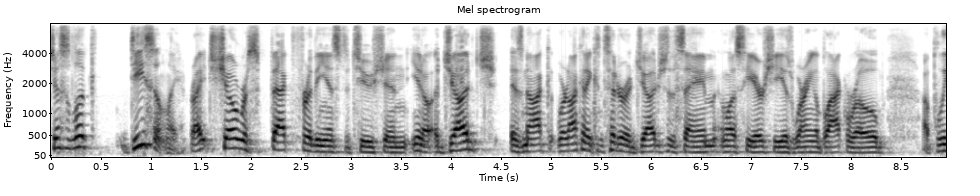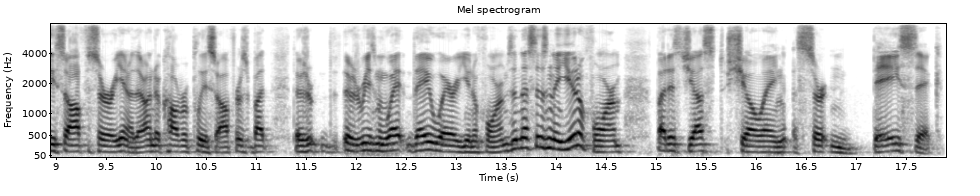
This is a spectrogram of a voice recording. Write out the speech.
just look decently, right? Show respect for the institution. You know, a judge is not, we're not going to consider a judge the same unless he or she is wearing a black robe. A police officer, you know, they're undercover police officers, but there's, there's a reason why they wear uniforms. And this isn't a uniform, but it's just showing a certain basic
